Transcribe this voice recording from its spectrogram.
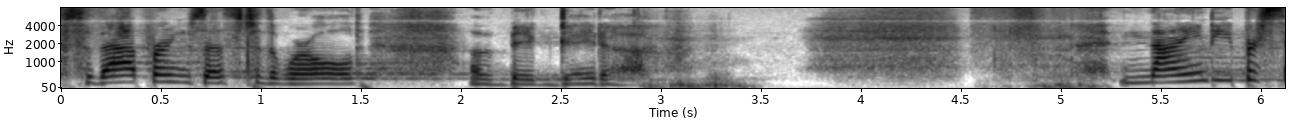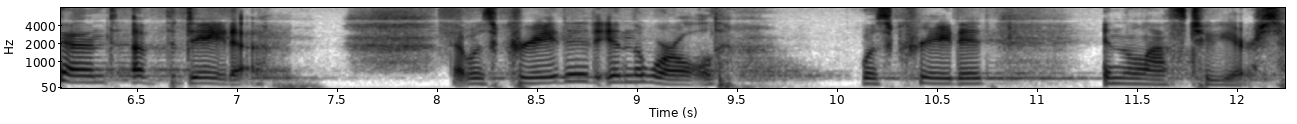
So that brings us to the world of big data. 90% of the data that was created in the world was created in the last two years.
